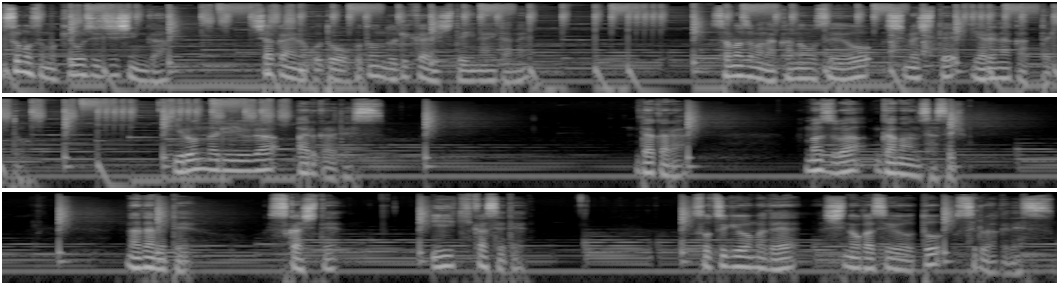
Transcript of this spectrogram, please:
そもそも教師自身が社会のことをほとんど理解していないためさまざまな可能性を示してやれなかったりといろんな理由があるからです。だからまずは我慢させる。なだめてすかして言い聞かせて卒業までしのがせようとするわけです。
